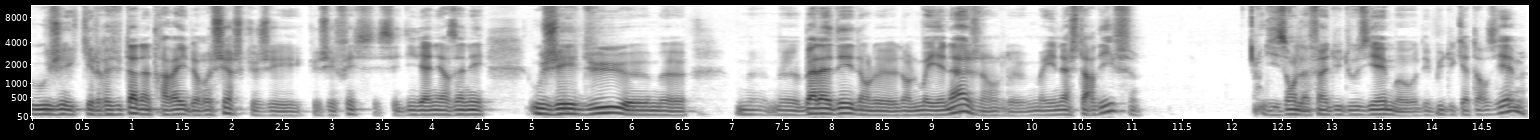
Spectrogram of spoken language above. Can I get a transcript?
où j'ai, qui est le résultat d'un travail de recherche que j'ai que j'ai fait ces, dix dernières années, où j'ai dû euh, me, me, me, balader dans le dans le Moyen Âge, dans le Moyen Âge tardif, disons de la fin du XIIe au début du XIVe.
